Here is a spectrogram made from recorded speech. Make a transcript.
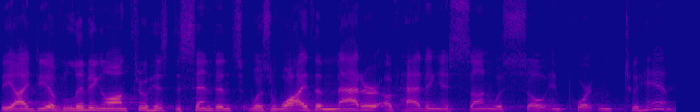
The idea of living on through his descendants was why the matter of having a son was so important to him.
